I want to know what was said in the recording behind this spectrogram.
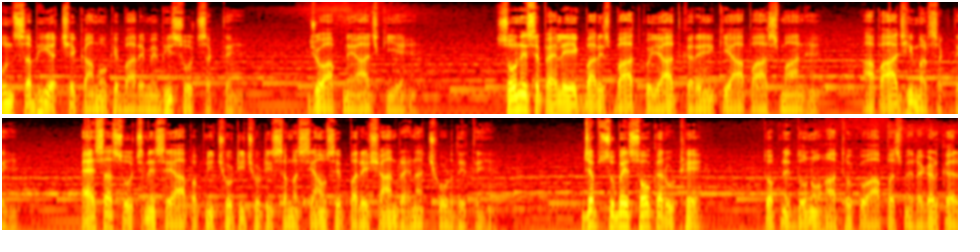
उन सभी अच्छे कामों के बारे में भी सोच सकते हैं, जो आपने आज किए हैं। सोने से पहले एक बार इस बात को याद करें कि आप आसमान हैं। आप आज ही मर सकते हैं। ऐसा सोचने से आप अपनी छोटी छोटी समस्याओं से परेशान रहना छोड़ देते हैं। जब सुबह सोकर उठे तो अपने दोनों हाथों को आपस में रगड़कर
